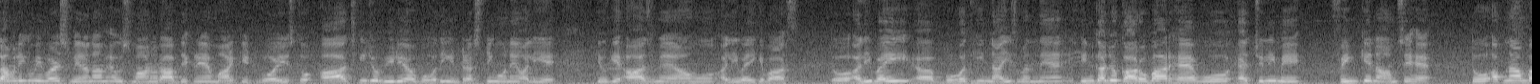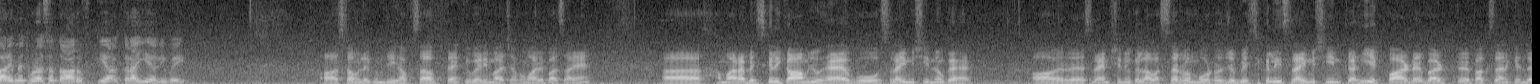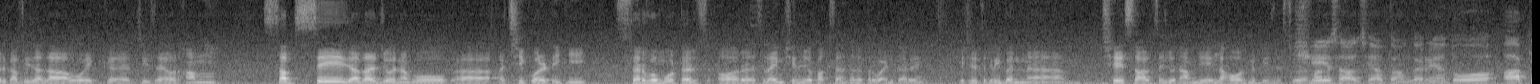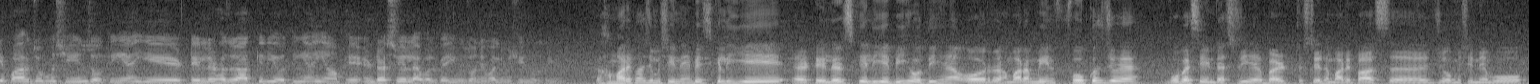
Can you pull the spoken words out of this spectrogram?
अस्सलाम वालेकुम मेरा नाम है उस्मान और आप देख रहे हैं मार्केट वॉइस। तो आज की जो वीडियो है, बहुत ही इंटरेस्टिंग होने वाली है, क्योंकि आज मैं आया हूँ अली भाई के पास। तो अली भाई बहुत ही नाइस बंदे हैं। इनका जो कारोबार है, वो एक्चुअली में फिंक के नाम से है। तो अपना बारे में थोड़ा सा तारुफ किया, कराइए अली भाई। वालेकुम जी हफ साहब थैंक यू वेरी मच आप हमारे पास आए हैं। हमारा बेसिकली काम जो है, वो सिलाई मशीनों का है। और सिलाई मशीनों के अलावा सर्वो मोटर जो बेसिकली सिलाई मशीन का ही एक पार्ट है बट पाकिस्तान के अंदर काफ़ी ज़्यादा वो एक चीज़ है और हम सबसे ज़्यादा जो है ना वो अच्छी क्वालिटी की सर्वो मोटर्स और सिलाई मशीन जो पाकिस्तान के अंदर प्रोवाइड कर रहे हैं पिछले तकरीबन छः साल से जो हम ये लाहौर में बिज़नेस जो है छः साल से आप काम कर रहे हैं तो आपके पास जो मशीन्स होती हैं ये टेलर हजरात के लिए होती हैं या फिर इंडस्ट्रियल लेवल पे यूज़ होने वाली मशीन होती हैं हमारे पास जो मशीनें बेसिकली ये टेलर्स के लिए भी होती हैं और हमारा मेन फोकस जो है वो वैसे इंडस्ट्री है बट स्टिल हमारे पास जो मशीनें वो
